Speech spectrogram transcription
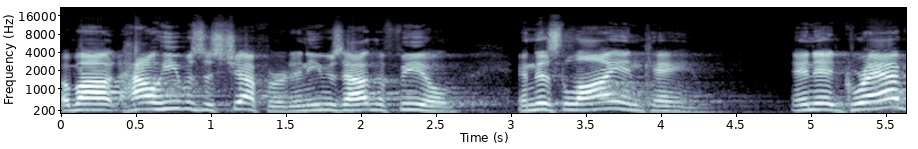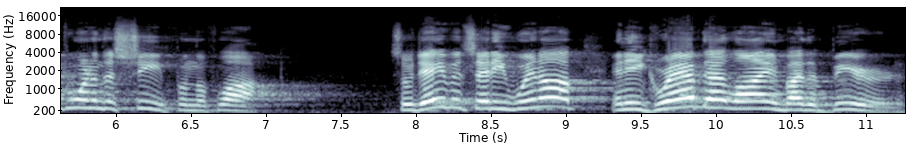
about how he was a shepherd and he was out in the field. And this lion came and it grabbed one of the sheep from the flock. So David said he went up and he grabbed that lion by the beard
